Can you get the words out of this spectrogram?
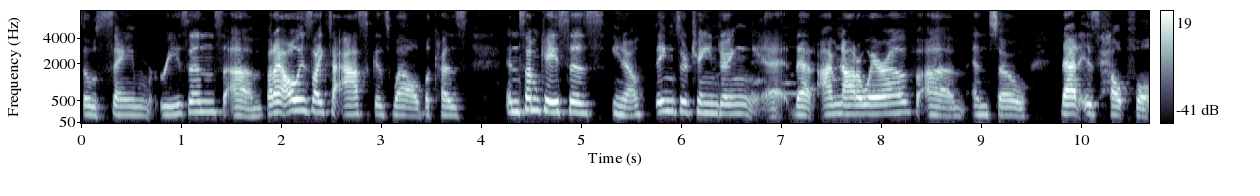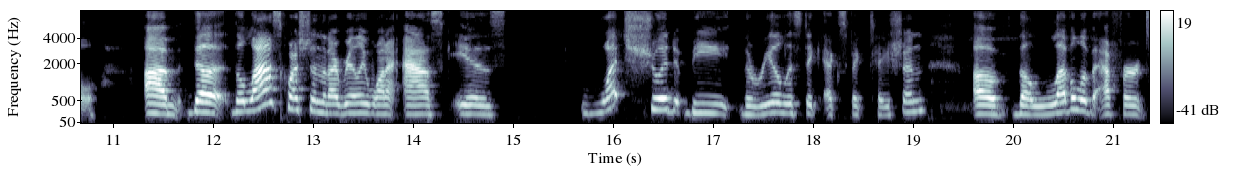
those same reasons. Um, but I always like to ask as well, because in some cases, you know, things are changing uh, that I'm not aware of. Um, and so that is helpful. Um, the the last question that I really want to ask is what should be the realistic expectation of the level of effort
